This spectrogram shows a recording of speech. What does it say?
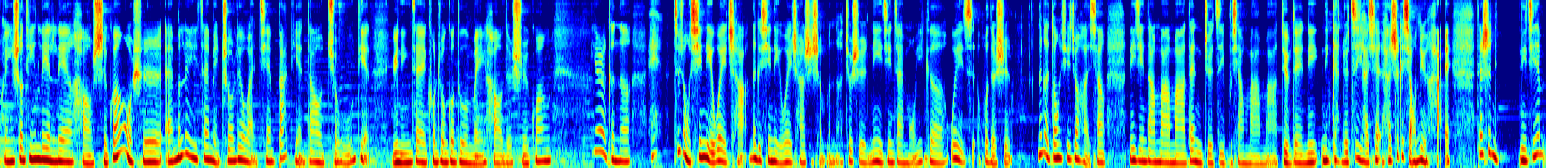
欢迎收听《恋恋好时光》，我是 Emily，在每周六晚间八点到九点，与您在空中共度美好的时光。第二个呢，哎，这种心理位差，那个心理位差是什么呢？就是你已经在某一个位置，或者是那个东西，就好像你已经当妈妈，但你觉得自己不像妈妈，对不对？你你感觉自己还是还是个小女孩，但是你你今天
